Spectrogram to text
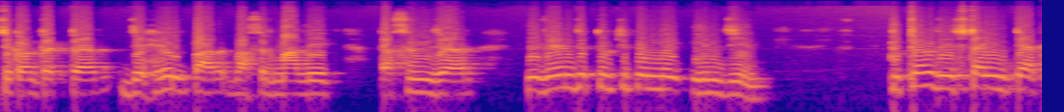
যে কন্ট্রাক্টর যে হেল্পার বাসের মালিক প্যাসেঞ্জার ইভেন যে ত্রুটিপূর্ণ ইঞ্জিন টোটাল জিনিসটা ইনট্যাক্ট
